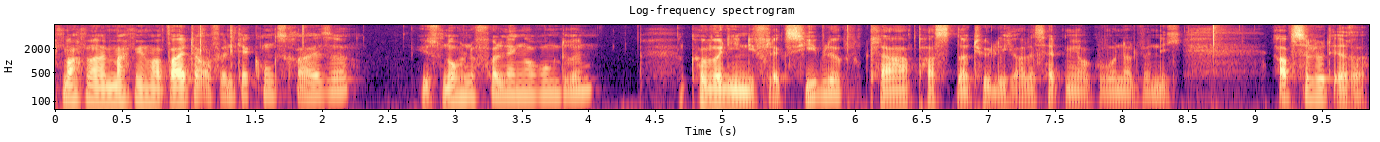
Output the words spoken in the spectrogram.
Ich mache mach mich mal weiter auf Entdeckungsreise. Hier ist noch eine Verlängerung drin. Können wir die in die flexible? Klar, passt natürlich alles. Hätte mich auch gewundert, wenn nicht. Absolut irre.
